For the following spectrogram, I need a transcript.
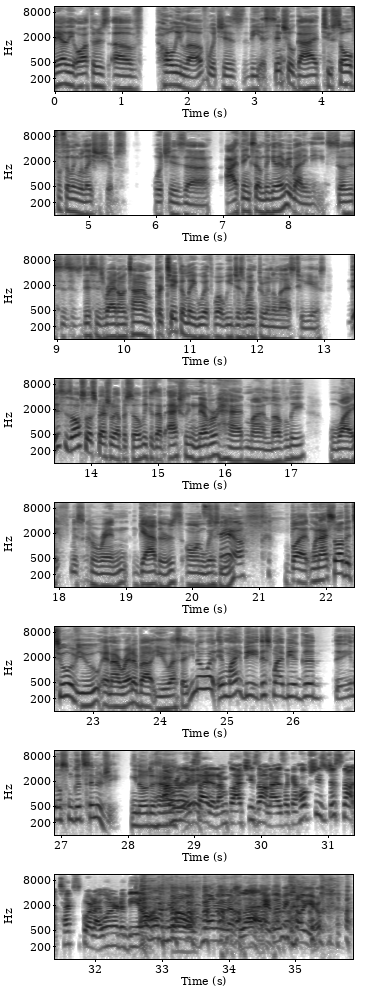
They are the authors of Holy Love, which is the essential guide to soul fulfilling relationships, which is uh, I think something that everybody needs. So this is this is right on time, particularly with what we just went through in the last two years. This is also a special episode because I've actually never had my lovely wife, Miss Corinne Gathers, on with true. me. But when I saw the two of you and I read about you, I said, you know what? It might be, this might be a good, you know, some good synergy you know, to have. I'm really excited. I'm glad she's on. I was like, I hope she's just not tech support. I want her to be oh, on. Oh, no, no, no, no. glad. Hey, let me tell you,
